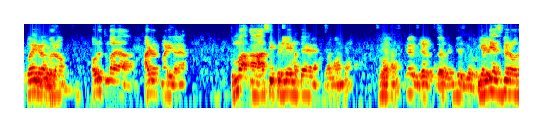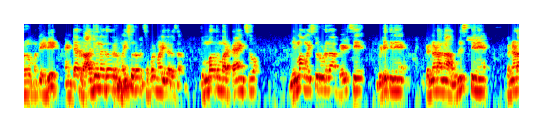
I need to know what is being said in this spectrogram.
ಕೊರಿಯೋಗ್ರಾಫರ್ ಅವರು ತುಂಬಾ ಹಾರ್ಡ್ ವರ್ಕ್ ಮಾಡಿದ್ದಾರೆ. ತುಂಬಾ ಆಸಿಫ್ ಇರ್ಲಿ ಮತ್ತೆ ಎಂ ಡಿ ಅಸ್ಗರ್ ಅವರು ಮತ್ತೆ ಇಡೀ ಎಂಟೈರ್ ರಾಜೀವ್ನಗರ್ ಮೈಸೂರು ಅವರು ಸಪೋರ್ಟ್ ಮಾಡಿದ್ದಾರೆ ಸರ್ ತುಂಬಾ ತುಂಬಾ ಥ್ಯಾಂಕ್ಸ್ ನಿಮ್ಮ ಮೈಸೂರು ಹುಡುಗ ಬೆಳೆಸಿ ಬೆಳಿತೀನಿ. ಕನ್ನಡನ ಉಳಿಸ್ತೀನಿ. ಕನ್ನಡನ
